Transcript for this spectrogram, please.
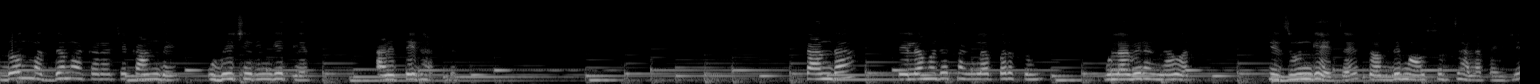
दोन मध्यम आकाराचे कांदे उभे चिरून घेतलेत आणि ते घातले. कांदा तेलामध्ये चांगला परतून गुलाबी रंगावर शिजवून घ्यायचा आहे तो अगदी मऊसूत झाला पाहिजे.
